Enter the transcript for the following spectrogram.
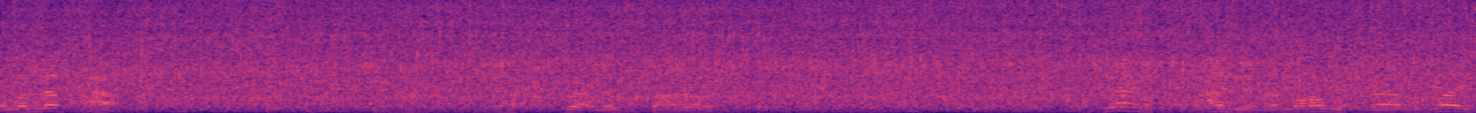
والله اللفحة لا لا تطلع على الأرض. جانك عادي أنا لما أروح بالضايق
